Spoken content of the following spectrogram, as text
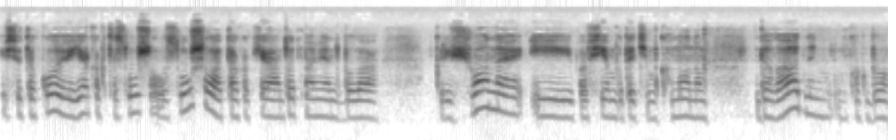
и все такое. И я как-то слушала, слушала, так как я на тот момент была крещенная и по всем вот этим канонам, да ладно, как бы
